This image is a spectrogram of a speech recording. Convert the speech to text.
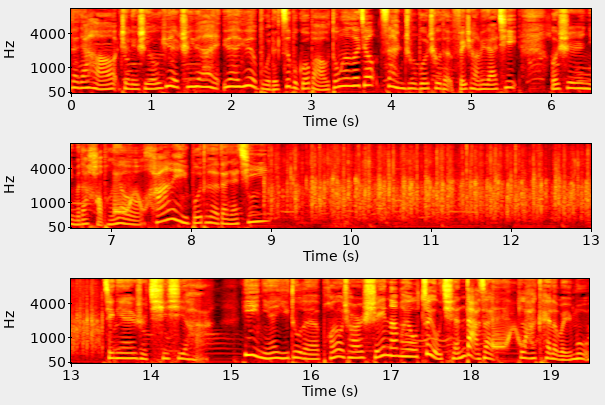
大家好，这里是由越吃越爱、越爱越补的滋补国宝东阿阿胶赞助播出的《非常六加七》，我是你们的好朋友哈利波特大家七。今天是七夕哈，一年一度的朋友圈谁男朋友最有钱大赛拉开了帷幕。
